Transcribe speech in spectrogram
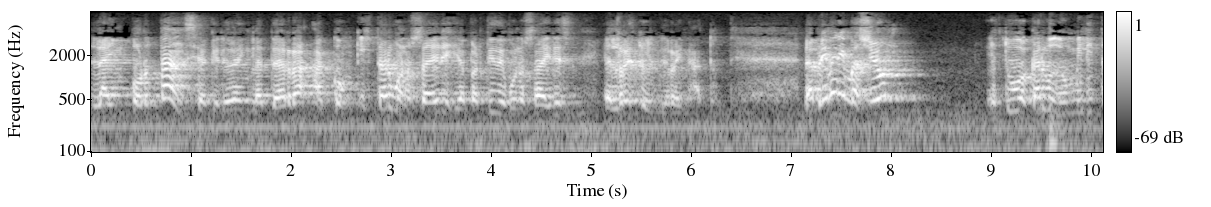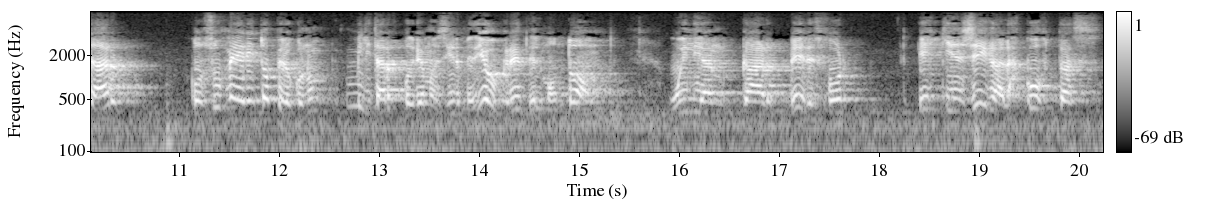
la importancia que le da Inglaterra a conquistar Buenos Aires y a partir de Buenos Aires el resto del virreinato. La primera invasión estuvo a cargo de un militar con sus méritos, pero con un militar, podríamos decir, mediocre, del montón. William Carr Beresford es quien llega a las costas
